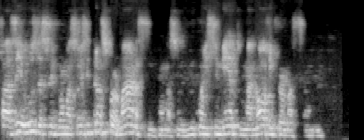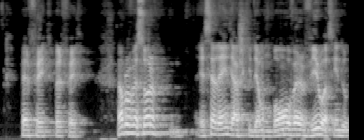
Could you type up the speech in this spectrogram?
fazer uso dessas informações e transformar essas informações em conhecimento, uma nova informação. Né? Perfeito, perfeito. Então, professor, excelente. Acho que deu um bom overview assim do,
